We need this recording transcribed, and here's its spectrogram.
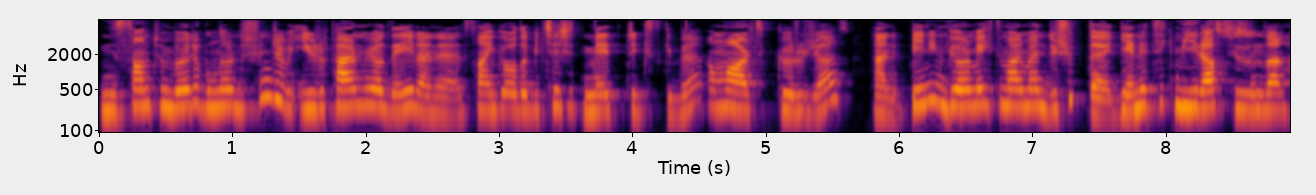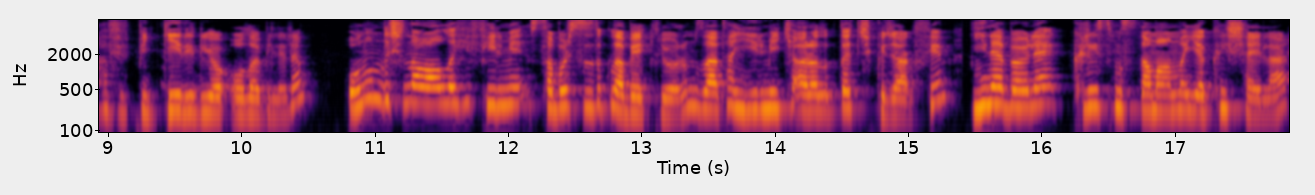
İnsan tüm böyle bunları düşünce bir ürpermiyor değil hani. Sanki o da bir çeşit Matrix gibi. Ama artık göreceğiz. Yani benim görme ihtimalim düşük de genetik miras yüzünden hafif bir geriliyor olabilirim. Onun dışında vallahi filmi sabırsızlıkla bekliyorum. Zaten 22 Aralık'ta çıkacak film. Yine böyle Christmas zamanına yakın şeyler.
